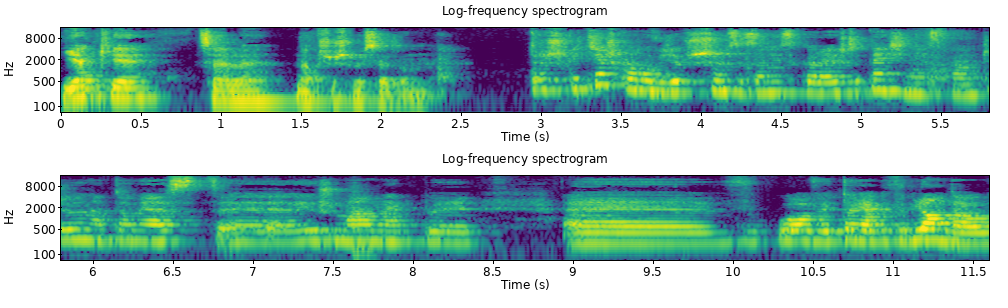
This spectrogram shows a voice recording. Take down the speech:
Jakie cele na przyszły sezon? Troszkę ciężko mówić o przyszłym sezonie, skoro jeszcze ten się nie skończył, natomiast e, już mam jakby w głowie to, jak wyglądał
